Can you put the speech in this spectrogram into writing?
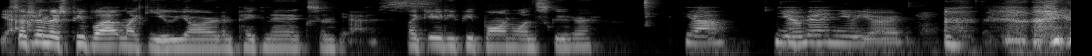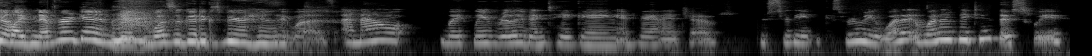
Yeah. especially when there's people out in like u yard and picnics and yes. like 80 people on one scooter Yeah. Yoga mm-hmm. in New York. you're like never again but it was a good experience It was. And now, like, we've really been taking advantage of the city because, Ruby, what did, what did we do this week?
